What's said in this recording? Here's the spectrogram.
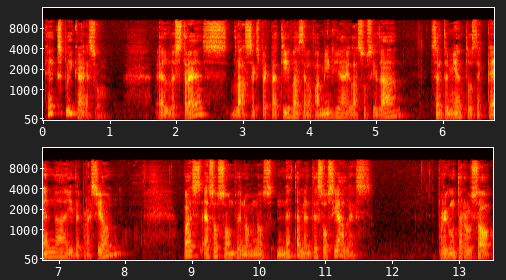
¿Qué explica eso? El estrés, las expectativas de la familia y la sociedad, sentimientos de pena y depresión, pues esos son fenómenos netamente sociales. Pregunta Rousseau,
